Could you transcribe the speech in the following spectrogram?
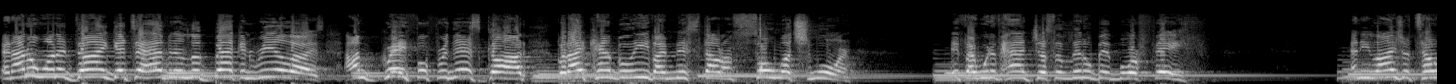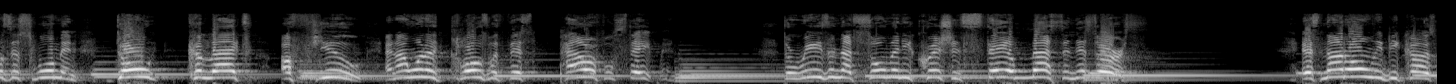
And I don't want to die and get to heaven and look back and realize I'm grateful for this, God, but I can't believe I missed out on so much more. If I would have had just a little bit more faith. And Elijah tells this woman, don't collect a few. And I want to close with this powerful statement. The reason that so many Christians stay a mess in this earth it's not only because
